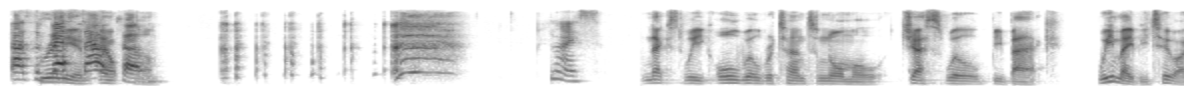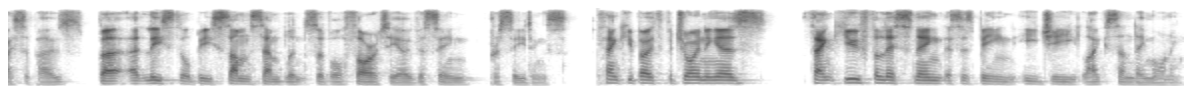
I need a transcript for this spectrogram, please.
That's the Brilliant best outcome. nice. next week all will return to normal. Jess will be back. We may be too, I suppose, but at least there'll be some semblance of authority overseeing proceedings. Thank you both for joining us. Thank you for listening. This has been EG Like Sunday Morning.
